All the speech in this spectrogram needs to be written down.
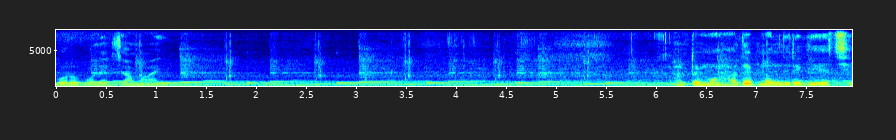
বড় বোনের জামাই। একটা মহাদেব মন্দিরে গিয়েছি।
